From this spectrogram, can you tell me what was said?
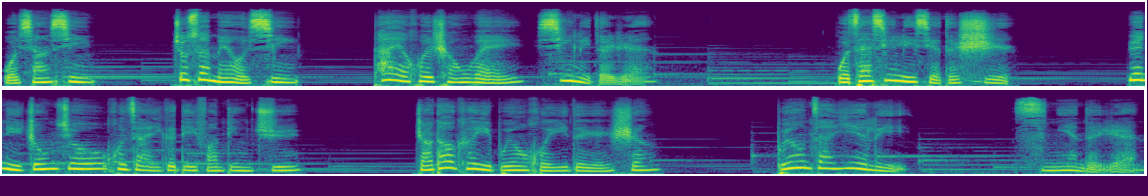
我相信，就算没有信，他也会成为信里的人。我在信里写的是：愿你终究会在一个地方定居，找到可以不用回忆的人生，不用在夜里思念的人。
